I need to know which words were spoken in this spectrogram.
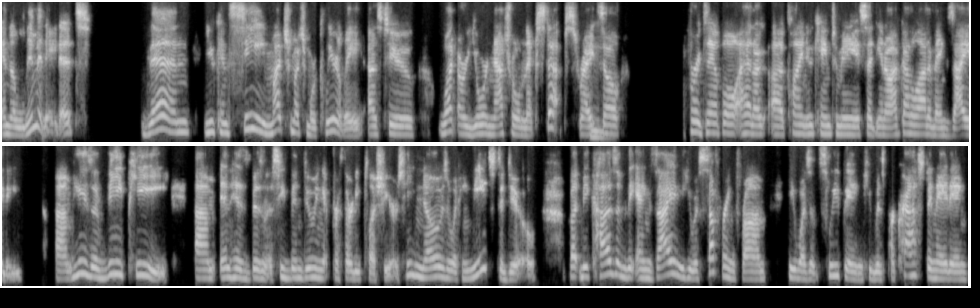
and eliminate it, then you can see much, much more clearly as to what are your natural next steps, right? Mm. So for example, I had a, a, client who came to me and said, you know, I've got a lot of anxiety. Um, he's a VP um, in his business. He'd been doing it for 30 plus years. He knows what he needs to do. But because of the anxiety he was suffering from, he wasn't sleeping. He was procrastinating.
